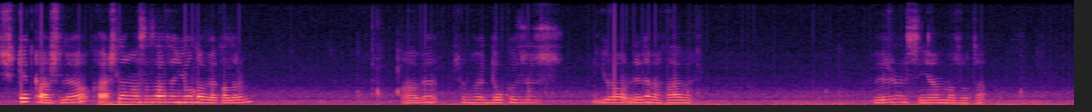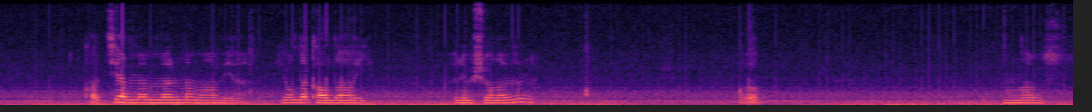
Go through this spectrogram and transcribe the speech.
şirket karşılıyor. Karşılamasa zaten yolda bile kalırım. Abi çünkü 900 euro ne demek abi? Verir misin ya mazota? Katiyen ben vermem abi ya. Yolda kal daha iyi. Öyle bir şey olabilir mi? Hop. Ne yapıyorsun?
